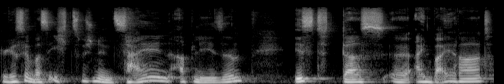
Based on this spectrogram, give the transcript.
Herr Christian, was ich zwischen den Zeilen ablese, ist, dass äh, ein Beirat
